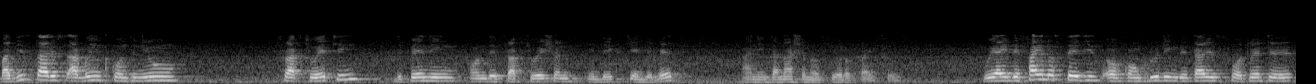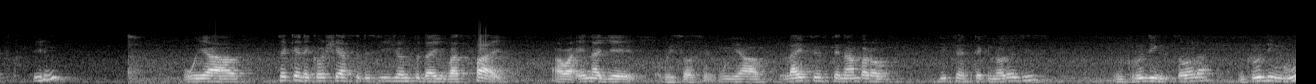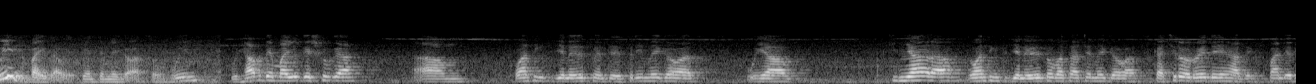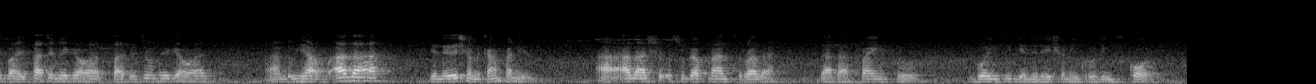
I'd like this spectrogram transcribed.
But these tariffs are going to continue fluctuating depending on the fluctuations in the exchange rate and international fuel prices. We are in the final stages of concluding the tariffs for 2016. We have taken a cautious decision to diversify our energy resources. We have licensed a number of different technologies, including solar, including wind, by the way, 20 megawatts of wind. We have the Mayuge Sugar um, wanting to generate 23 megawatts. We have Kinyara wanting to generate over 30 megawatts. Kakira already has expanded by 30 megawatts, 32 megawatts. And we have other generation companies, uh, other sugar plants rather, that are trying to go into generation, including SCOUL.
